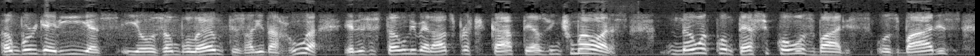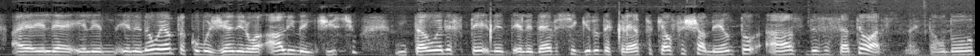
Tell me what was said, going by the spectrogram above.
hamburguerias e os ambulantes ali da rua, eles estão liberados para ficar até as 21 horas. Não acontece com os bares. Os bares, eh, ele, é, ele, ele não entra como gênero alimentício, então ele, ele, ele deve seguir o decreto que é o fechamento às 17 horas. Né? Então, do,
